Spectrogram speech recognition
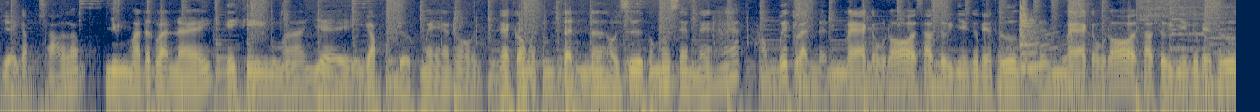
về gặp sợ lắm. Nhưng mà rất là nể cái khi mà về gặp được mẹ rồi mẹ con có tâm tình đó hồi xưa con có xem mẹ hát không biết là nịnh mẹ câu đó là sao tự nhiên cái mẹ thương. Nịnh mẹ câu đó là sao tự nhiên cái mẹ thương.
